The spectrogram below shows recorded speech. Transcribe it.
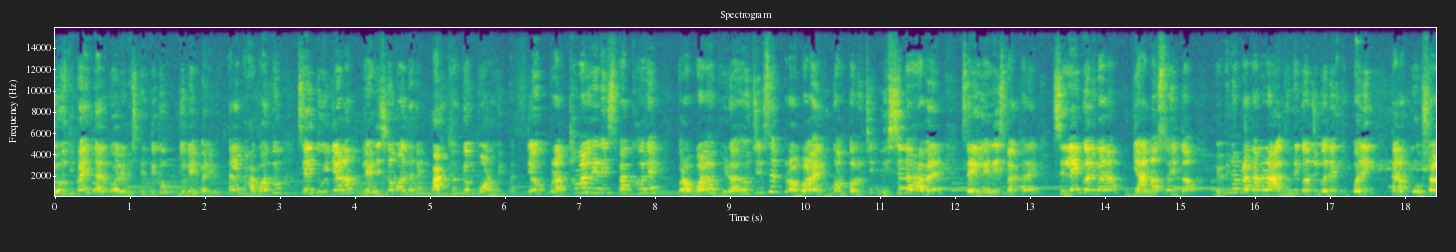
ଯୋଉଥିପାଇଁ ତାର ଗରିବ ସ୍ଥିତିକୁ ଦୂରେଇ ପାରିବେ ତାହେଲେ ଭାବନ୍ତୁ ସେଇ ଦୁଇ ଜଣ ଲେଡିଜଙ୍କ ମଧ୍ୟରେ ପାର୍ଥକ୍ୟ କ'ଣ ହୋଇପାରେ ଯେଉଁ ପ୍ରଥମ ଲେଡିଜ ପାଖରେ ପ୍ରବଳ ଭିଡ଼ ହେଉଛି ସେ ପ୍ରବଳ ଇନକମ୍ କରୁଛି ନିଶ୍ଚିତ ଭାବରେ সেই লেডিজ পাখে সিলাই করিবার জ্ঞান সহিত বিভিন্ন প্রকারর আধুনিক যুগরে কিপরি তার কৌশল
